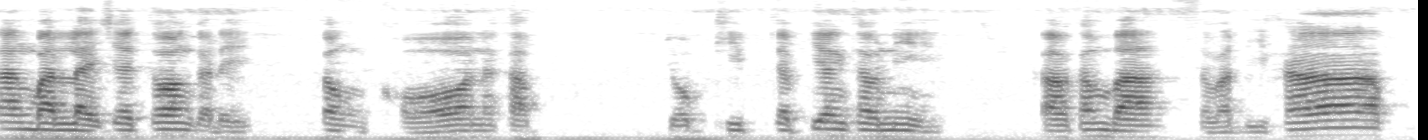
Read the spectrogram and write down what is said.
ทางบันไหลใช้ท่องก็ได้ต้องขอนะครับ จบคลิปแต่เพียงเท่านี้กล่าวคำว่าสวัสดีครับ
